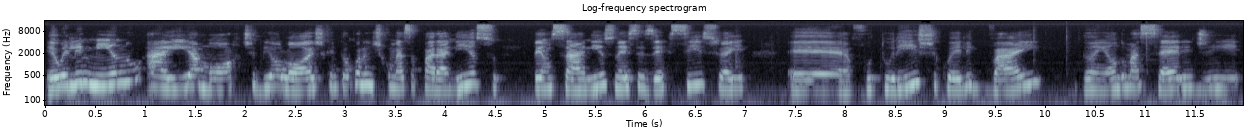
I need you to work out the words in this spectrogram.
eu elimino aí a morte biológica. Então, quando a gente começa a parar nisso, pensar nisso, nesse exercício aí é, futurístico, ele vai ganhando uma série de,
